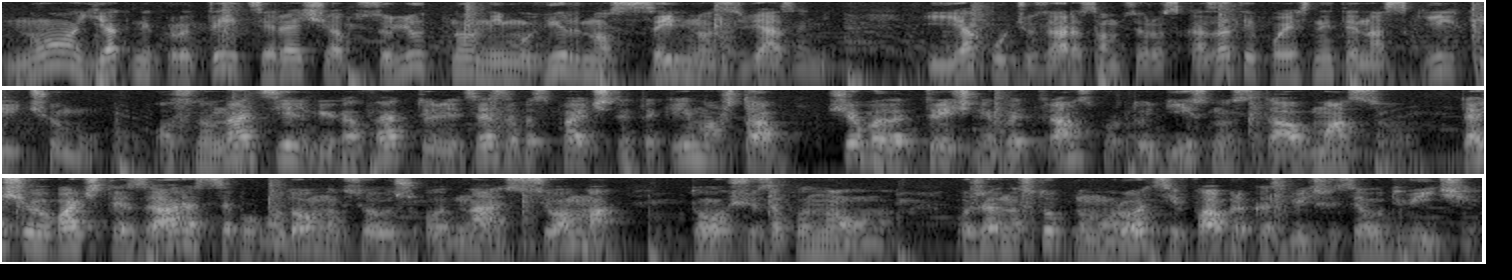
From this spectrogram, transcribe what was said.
Ну, як не крути, ці речі абсолютно неймовірно сильно зв'язані. І я хочу зараз вам це розказати і пояснити наскільки і чому. Основна ціль Gigafactory – це забезпечити такий масштаб, щоб електричний вид транспорту дійсно став масовим. Те, що ви бачите зараз, це побудовано всього лише одна сьома того, що заплановано. Уже в наступному році фабрика збільшиться удвічі,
